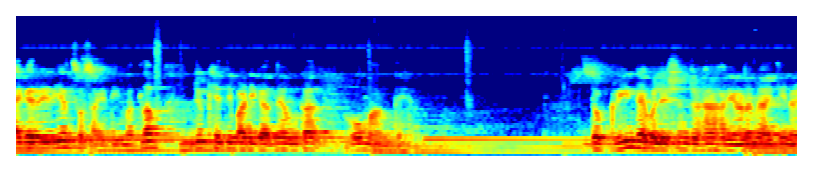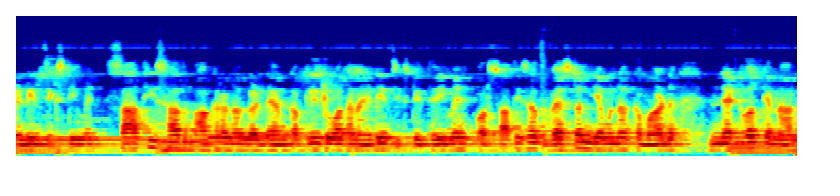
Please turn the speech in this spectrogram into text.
एग्रेरियन सोसाइटी मतलब जो खेती बाड़ी करते हैं, उनका वो मानते हैं। तो ग्रीन रेवोल्यूशन जो है हरियाणा में आई थी 1960 में। साथ ही साथ भाखरा नांगल डैम कंप्लीट हुआ था 1963 में और साथ ही साथ western Yamuna command network canal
